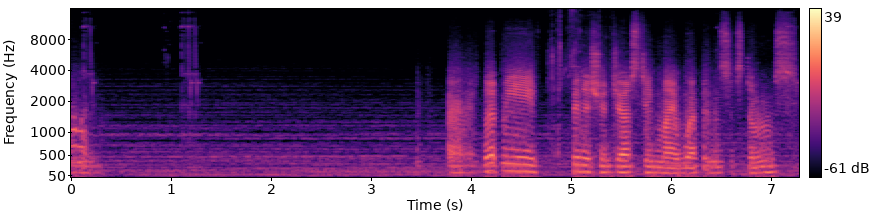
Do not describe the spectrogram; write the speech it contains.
Alright, let me finish adjusting my weapon systems.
